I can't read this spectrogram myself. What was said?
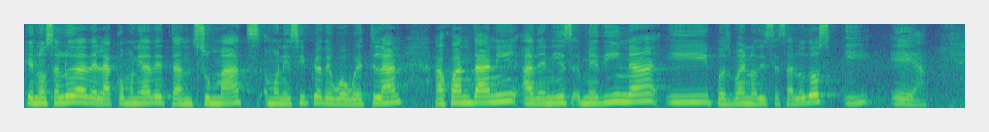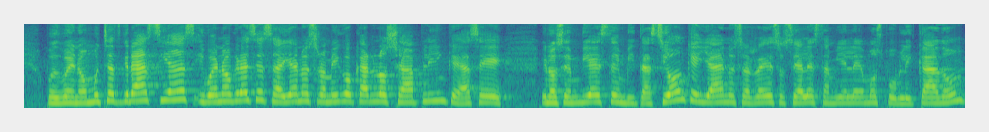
que nos saluda de la comunidad de Tanzumats, municipio de Huehuetlán. A Juan Dani, a Denise Medina y pues bueno, dice saludos y EA. Pues bueno, muchas gracias. Y bueno, gracias allá a nuestro amigo Carlos Chaplin, que hace y nos envía esta invitación, que ya en nuestras redes sociales también le hemos publicado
